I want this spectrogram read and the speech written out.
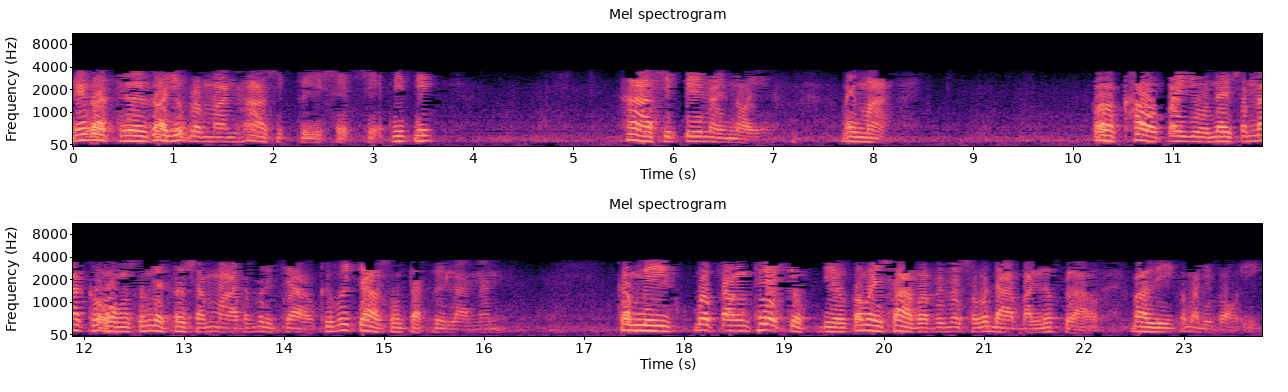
นี่ก็เธอก็อายุประมาณห้าสิบปีเศษเศษนิดนิดห้าสิบปีหน่อยหน่อยไม่มาก ก็เข้าไปอยู่ในสำนักขององค์สมเด็จพระสัมมาสัมพุทธเจ้า คือพระเจ้าทรงตัดเวลานั้น ก็มีเมื่อฟังเทศจบเดียวก็ไม่ทราบว่าเป็นพระโสดาบันหรือเปล่า บาลีก็ไม่ได้บอกอีก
